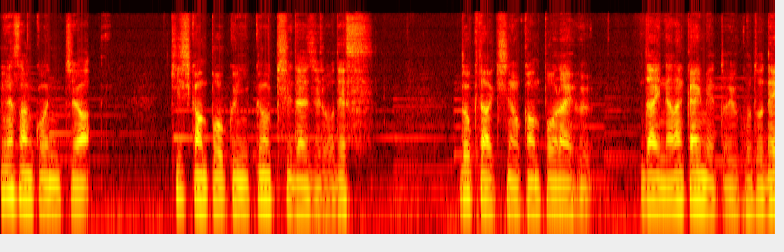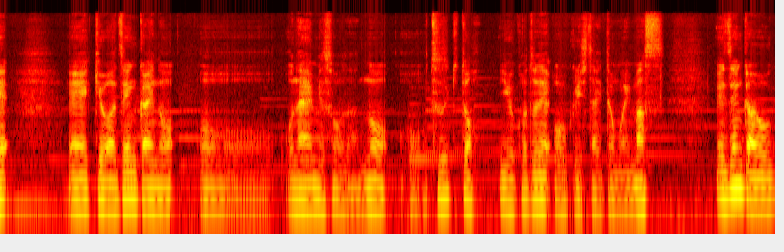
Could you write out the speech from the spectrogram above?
皆さんこんにちは。岸漢方クリニックの岸大二郎です。ドクター岸の漢方ライフ第7回目ということで、えー、今日は前回のお悩み相談の続きということでお送りしたいと思います、えー、前回を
